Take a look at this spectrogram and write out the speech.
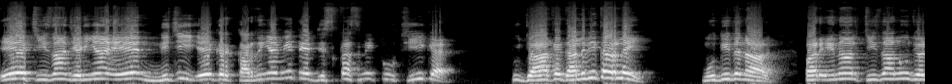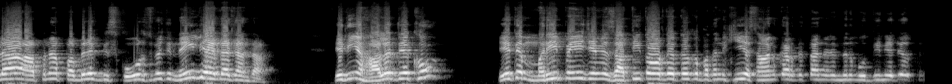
ਇਹ ਚੀਜ਼ਾਂ ਜਿਹੜੀਆਂ ਇਹ ਨਿੱਜੀ, ਇਹ ਕਰਨੀਆਂ ਵੀ ਤੇ ਡਿਸਕਸ ਨਹੀਂ, ਤੂੰ ਠੀਕ ਹੈ। ਤੂੰ ਜਾ ਕੇ ਗੱਲ ਵੀ ਕਰ ਲਈ। ਮੋਦੀ ਦੇ ਨਾਲ, ਪਰ ਇਹਨਾਂ ਚੀਜ਼ਾਂ ਨੂੰ ਜਿਹੜਾ ਆਪਣਾ ਪਬਲਿਕ ਡਿਸਕੋਰਸ ਵਿੱਚ ਨਹੀਂ ਲਿਆਂਦਾ ਜਾਂਦਾ। ਇਹਦੀਆਂ ਹਾਲਤ ਦੇਖੋ, ਇਹ ਤੇ ਮਰੀ ਪਈ ਜਿਵੇਂ ਜ਼ਾਤੀ ਤੌਰ ਦੇ ਉੱਤੇ ਪਤਾ ਨਹੀਂ ਕੀ ਆਸਾਨ ਕਰ ਦਿੱਤਾ ਨਰਿੰਦਰ ਮੋਦੀ ਨੇ ਇਹਦੇ ਉੱਤੇ।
